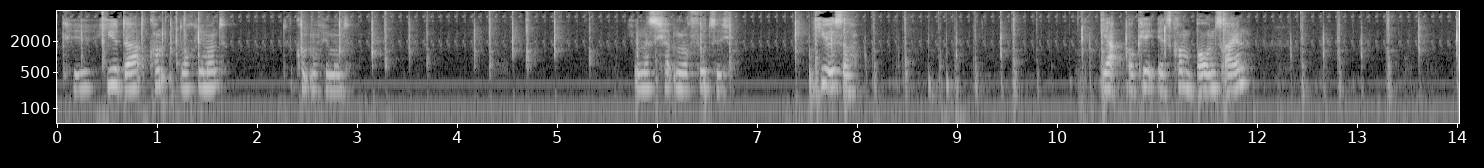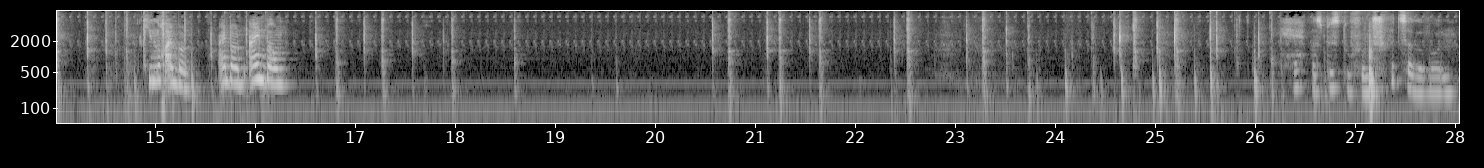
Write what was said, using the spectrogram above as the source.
Okay, hier, da kommt noch jemand. Da kommt noch jemand. Jonas, ich habe nur noch 40. Hier ist er. Ja, okay, jetzt komm, bau uns ein. Hier noch einbauen. Einbauen, einbauen. Hä? Für ein Schwitzer geworden?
